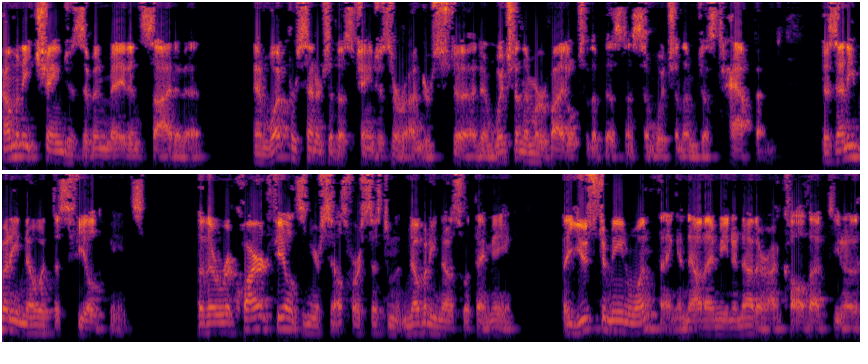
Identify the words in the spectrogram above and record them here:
how many changes have been made inside of it? And what percentage of those changes are understood? And which of them are vital to the business and which of them just happened? Does anybody know what this field means? So there are required fields in your Salesforce system that nobody knows what they mean. They used to mean one thing and now they mean another. I call that, you know,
